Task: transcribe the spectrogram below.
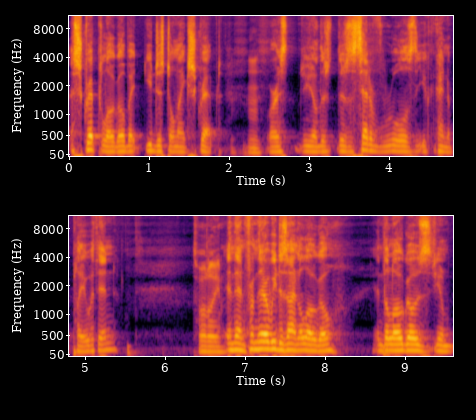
a script logo, but you just don't like script. Mm-hmm. Or you know, there's there's a set of rules that you can kind of play within. Totally. And then from there, we design a logo, and the logo's you know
